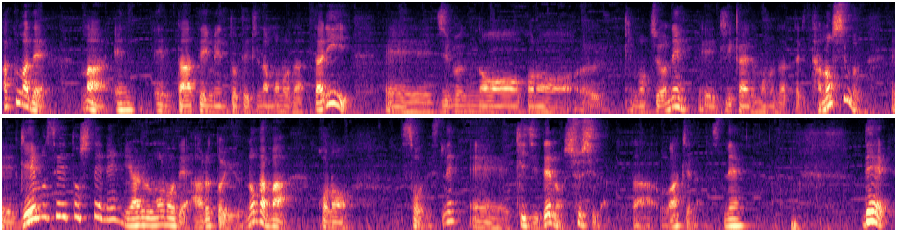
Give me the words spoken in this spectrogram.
あくまでまあ、エンエンターテインメント的なものだったり、えー、自分のこの気持ちをね、えー、切り替えるものだったり、楽しむ、えー、ゲーム性としてね、やるものであるというのが、まあ、この、そうですね、え記事での趣旨だったわけなんですね。で、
